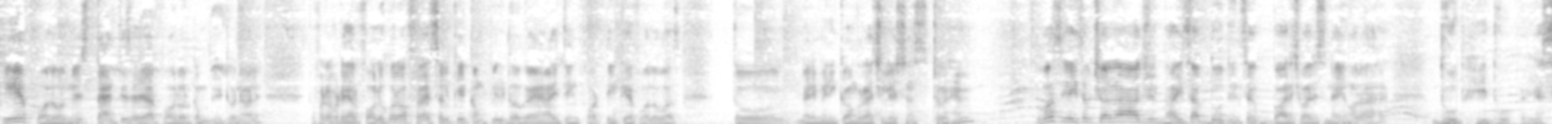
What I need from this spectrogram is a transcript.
K follower means तैंतीस हज़ार फॉलोअर कंप्लीट होने वाले। तो फटाफट यार फॉलो करो। फैसल के कंप्लीट हो गए हैं I think forty K followers तो मेरी मेनी कॉन्ग्रेचुलेशन टू हिम तो बस यही सब चल रहा है। आज भाई साहब दो दिन से बारिश वारिश नहीं हो रहा है। धूप ही धूप है यस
